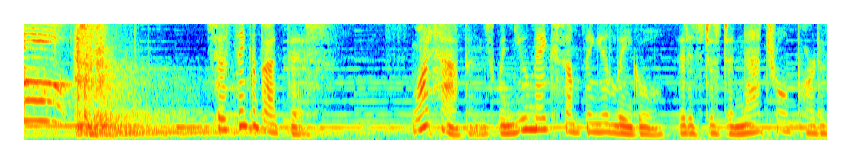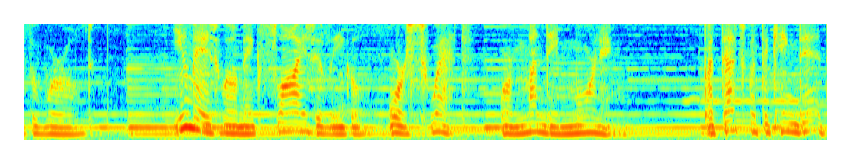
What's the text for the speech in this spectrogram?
law. So think about this. What happens when you make something illegal that is just a natural part of the world? You may as well make flies illegal, or sweat, or Monday morning. But that's what the king did,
